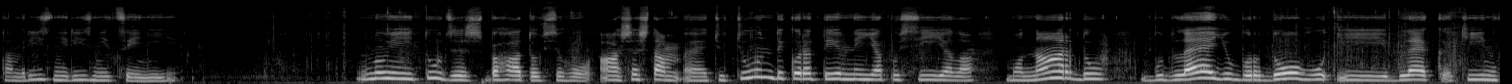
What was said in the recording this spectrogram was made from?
там різні різні цинії. Ну і тут же ж багато всього. А, ще ж там е, тютюн декоративний я посіяла, монарду, будлею, бордову і King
